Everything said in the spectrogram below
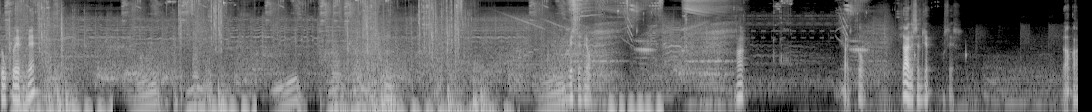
It's all clear from here. Hmm. Missed anything else? No. Okay, cool. So listen, Jim. What's this? Okay.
